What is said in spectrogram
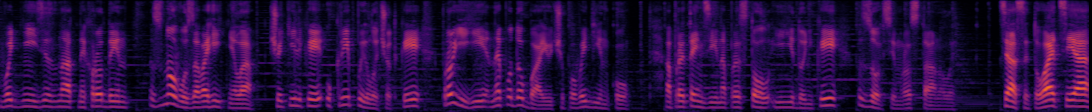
в одній зі знатних родин, знову завагітніла, що тільки укріпило чутки про її неподобаючу поведінку. А претензії на престол її доньки зовсім розтанули. Ця ситуація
